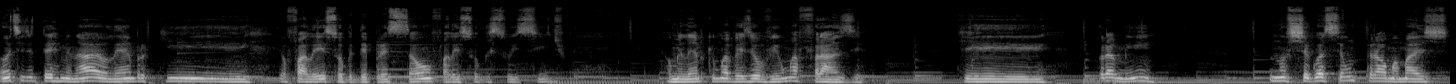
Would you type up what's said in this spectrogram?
Antes de terminar, eu lembro que eu falei sobre depressão, falei sobre suicídio. Eu me lembro que uma vez eu vi uma frase que, para mim, não chegou a ser um trauma, mas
